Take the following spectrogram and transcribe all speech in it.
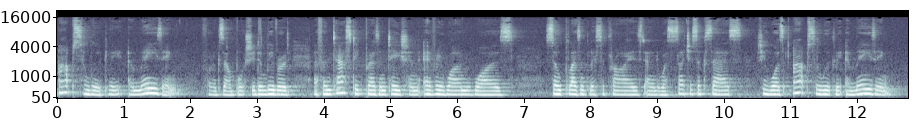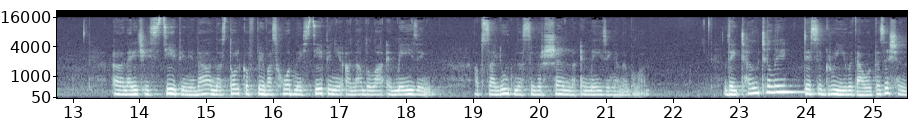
absolutely amazing. For example, she delivered a fantastic presentation. Everyone was so pleasantly surprised, and it was such a success. She was absolutely amazing. Э, наречие степени, да, настолько в превосходной степени она была amazing, абсолютно, совершенно amazing она была. They totally disagree with our position.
